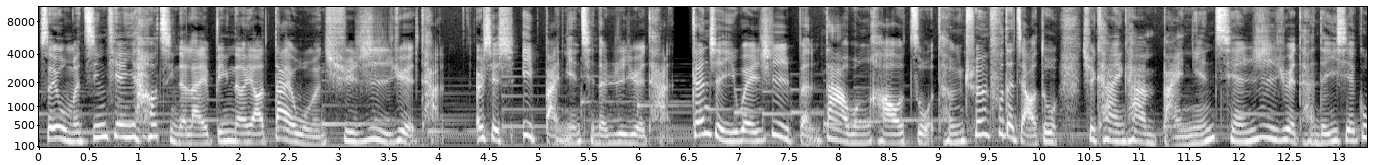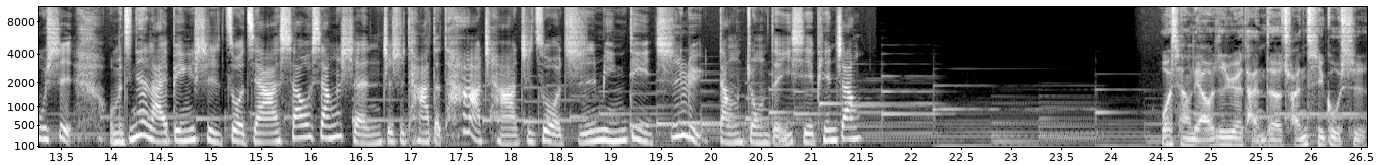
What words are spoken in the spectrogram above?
所以我们今天邀请的来宾呢，要带我们去日月潭。而且是一百年前的日月潭，跟着一位日本大文豪佐藤春夫的角度去看一看百年前日月潭的一些故事。我们今天的来宾是作家潇湘神，这是他的踏查之作《殖民地之旅》当中的一些篇章。我想聊日月潭的传奇故事。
